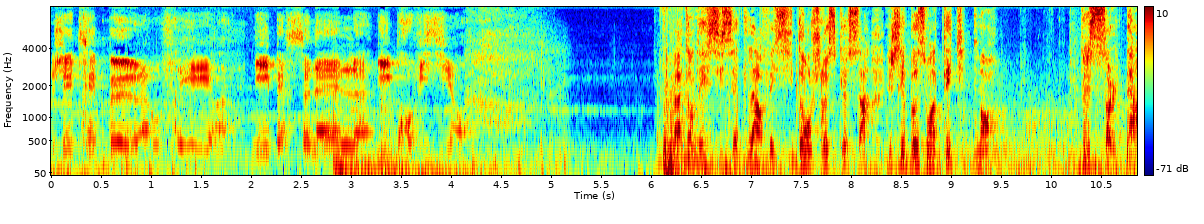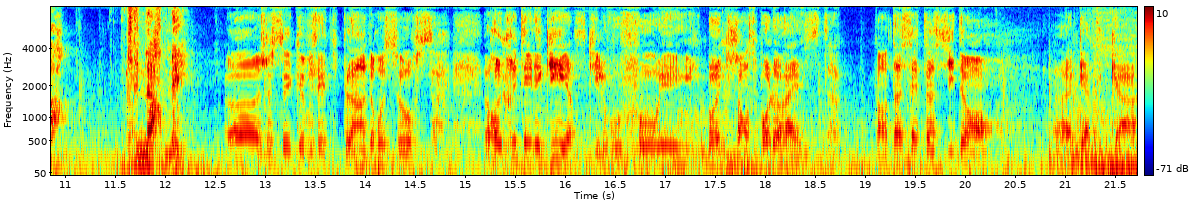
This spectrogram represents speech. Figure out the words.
J'ai très peu à offrir. Ni personnel, ni provisions. Attendez, si cette larve est si dangereuse que ça, j'ai besoin d'équipement. De soldats. D'une armée. Oh, je sais que vous êtes plein de ressources. Recrutez les Gears qu'il vous faut et bonne chance pour le reste. Quant à cet incident, à Gatka,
